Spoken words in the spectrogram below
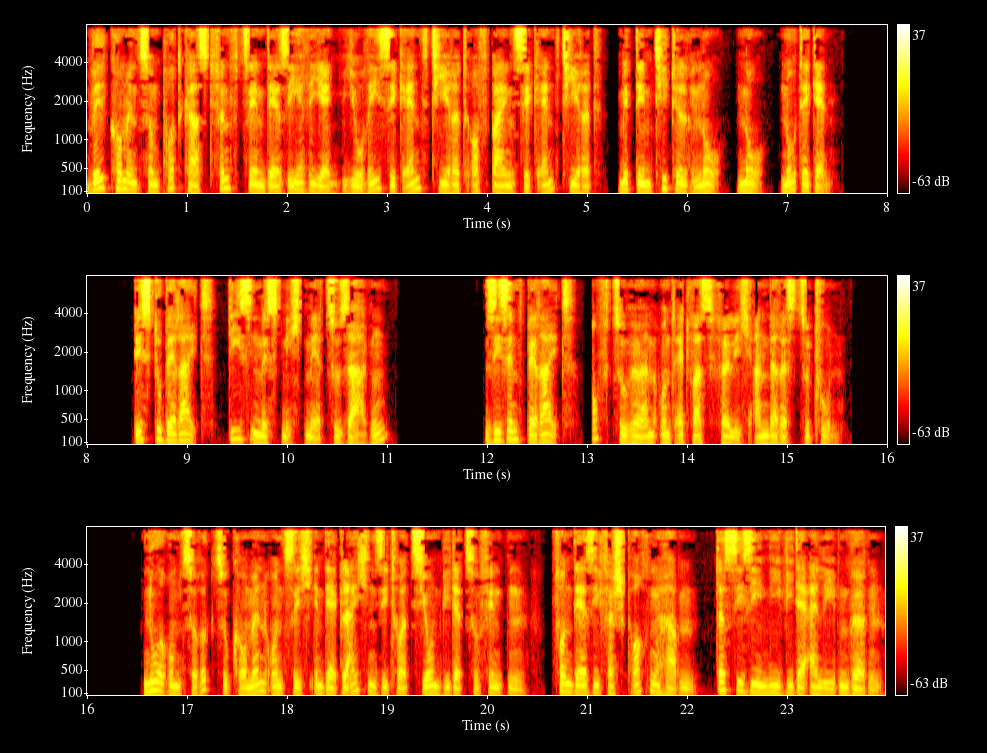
Willkommen zum Podcast 15 der Serie Jurassic Buying Sick and Tired, mit dem Titel No, No, Not Again. Bist du bereit, diesen Mist nicht mehr zu sagen? Sie sind bereit, aufzuhören und etwas völlig anderes zu tun. Nur um zurückzukommen und sich in der gleichen Situation wiederzufinden, von der sie versprochen haben, dass sie sie nie wieder erleben würden.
